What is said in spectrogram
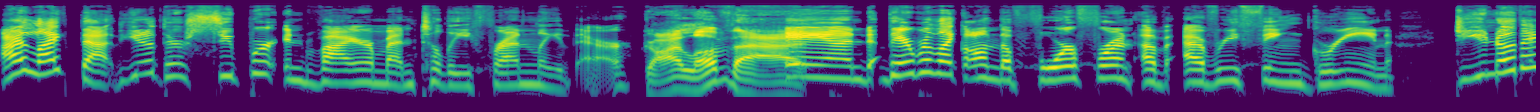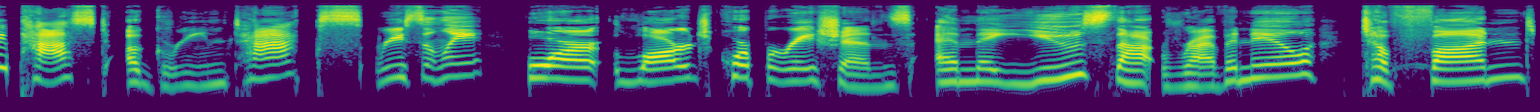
I like that. You know, they're super environmentally friendly there. I love that. And they were like on the forefront of everything green. Do you know they passed a green tax recently for large corporations and they use that revenue to fund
